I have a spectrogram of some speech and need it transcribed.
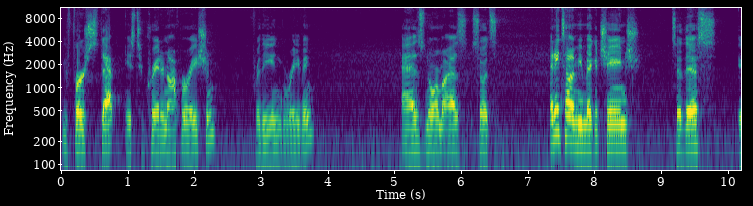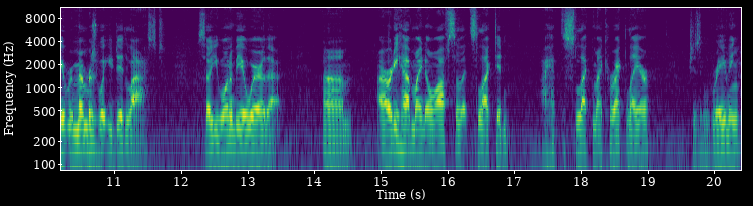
your first step is to create an operation for the engraving as normal as so it's anytime you make a change to this it remembers what you did last so you want to be aware of that um, I already have my no offset selected. I have to select my correct layer which is engraving.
